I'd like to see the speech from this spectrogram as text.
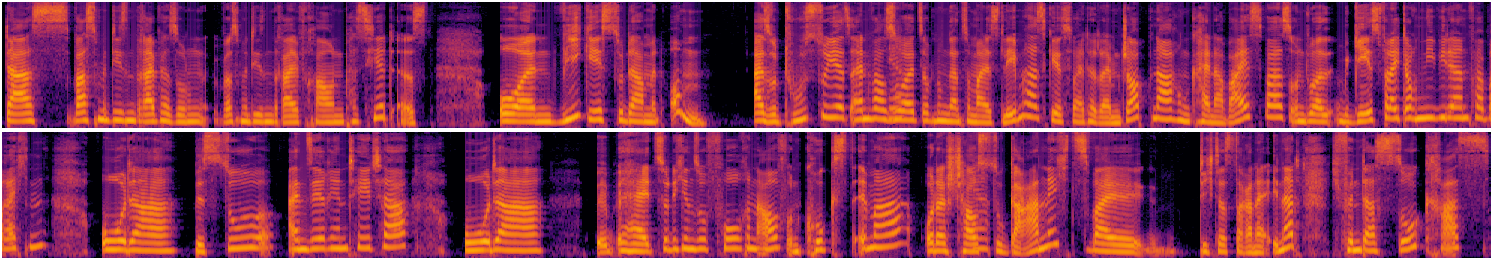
dass was mit diesen drei Personen, was mit diesen drei Frauen passiert ist. Und wie gehst du damit um? Also tust du jetzt einfach so, als ob du ein ganz normales Leben hast, gehst weiter deinem Job nach und keiner weiß was und du begehst vielleicht auch nie wieder ein Verbrechen? Oder bist du ein Serientäter? Oder äh, hältst du dich in so Foren auf und guckst immer? Oder schaust ja. du gar nichts, weil dich das daran erinnert? Ich finde das so krass,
